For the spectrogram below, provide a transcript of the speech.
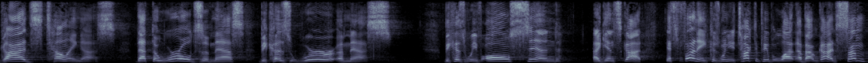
God's telling us that the world's a mess because we're a mess, because we've all sinned against God. It's funny because when you talk to people a lot about God, some,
